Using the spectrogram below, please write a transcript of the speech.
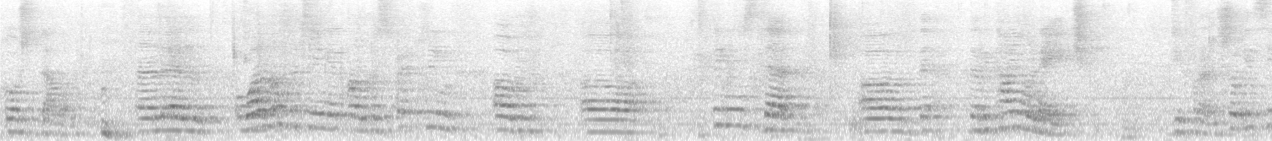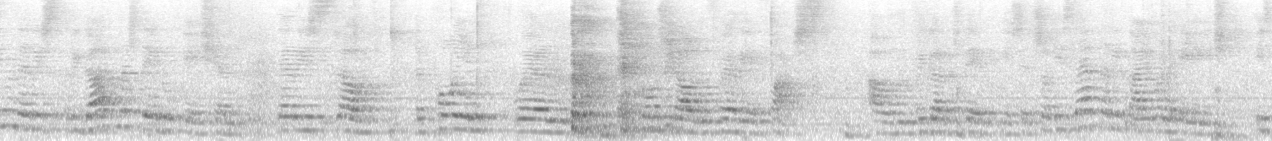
goes down. And then one of the things that I'm expecting um, uh, things that uh, the, the retirement age different. So it seems there is, regardless the education, there is um, the point when it goes down very fast, um, regardless the education. So is that the retirement age is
